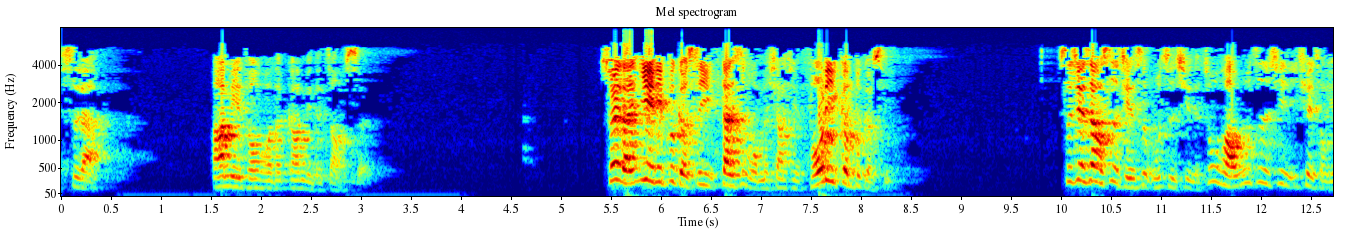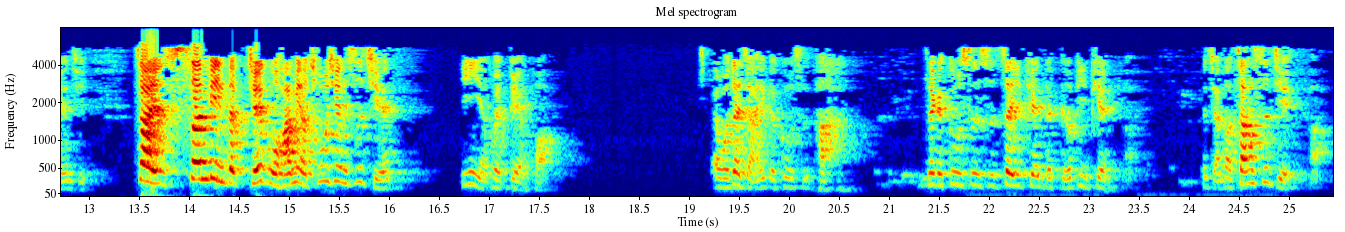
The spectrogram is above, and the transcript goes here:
是的，阿弥陀佛的高明的照射。虽然业力不可思议，但是我们相信佛力更不可思议。世界上事情是无自性的，诸法无自性，一切从缘起。在生命的结果还没有出现之前，因也会变化。哎，我再讲一个故事哈，这个故事是这一篇的隔壁篇啊。就讲到张师姐啊，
